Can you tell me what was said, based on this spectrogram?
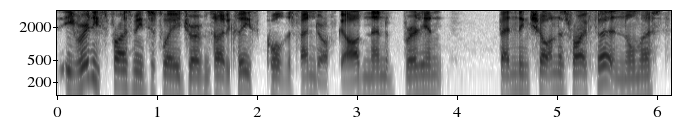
He really surprised me just the way he drove inside. At least caught the defender off guard, and then a brilliant bending shot on his right foot, and almost,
